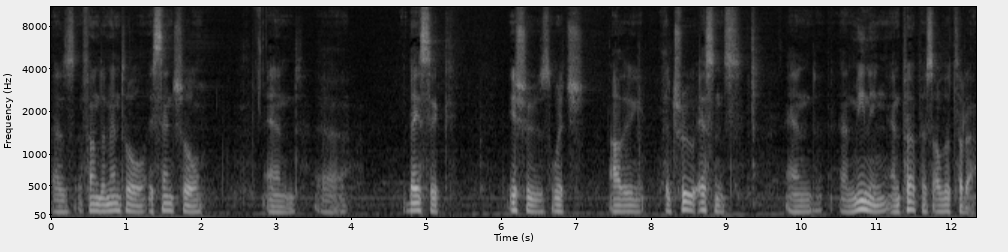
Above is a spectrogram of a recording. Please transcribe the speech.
as fundamental, essential, and uh, basic issues which are the the true essence and uh, meaning and purpose of the Torah.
